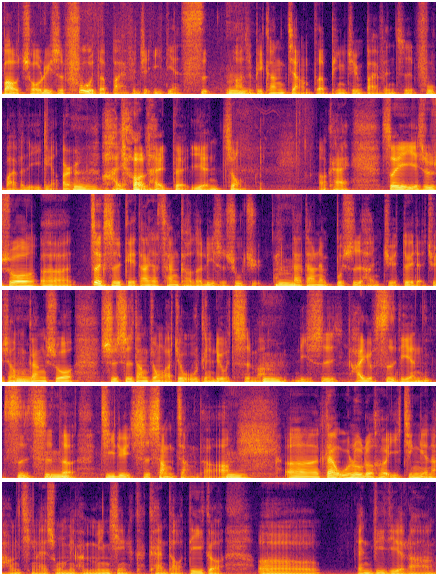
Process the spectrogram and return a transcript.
报酬率是负的百分之一点四啊，就比刚刚讲的平均百分之负百分之一点二还要来的严重。OK，所以也就是说，呃，这是给大家参考的历史数据，那当然不是很绝对的。就像我们刚刚说，十次当中啊，就五点六次嘛，你是还有四点四次的几率是上涨的啊。呃，但无论如何，以今年的行情来说，我们很明显看到，第一个，呃，NVIDIA 啦，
